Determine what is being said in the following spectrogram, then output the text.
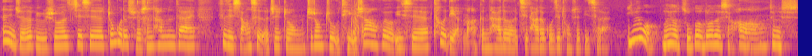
那你觉得，比如说这些中国的学生，他们在自己想写的这种这种主题上，会有一些特点吗？跟他的其他的国际同学比起来？因为我没有足够多的小孩，嗯。这个学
